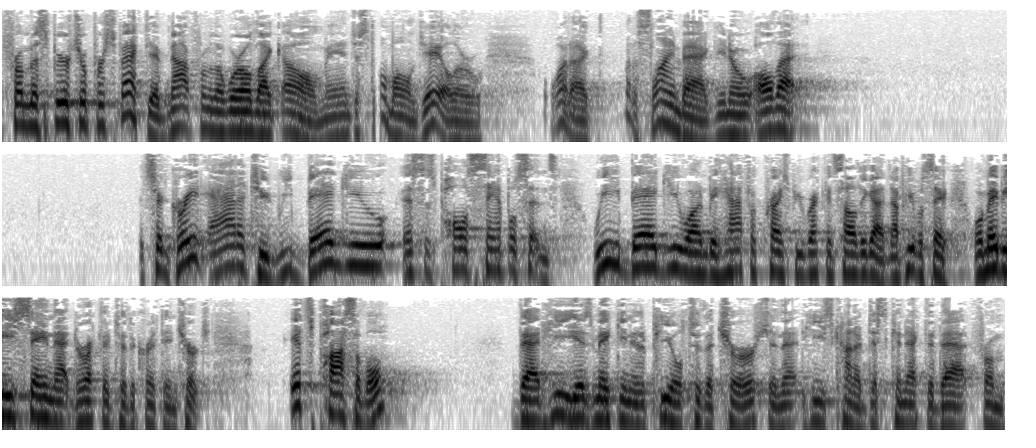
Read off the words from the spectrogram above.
From a spiritual perspective, not from the world like, oh man, just throw them all in jail or what a, what a slime bag, you know, all that. It's a great attitude. We beg you, this is Paul's sample sentence. We beg you on behalf of Christ be reconciled to God. Now people say, well, maybe he's saying that directly to the Corinthian church. It's possible that he is making an appeal to the church and that he's kind of disconnected that from,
